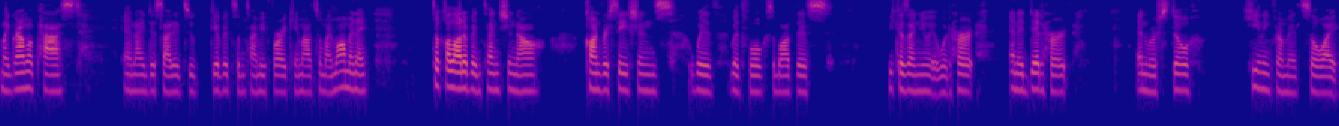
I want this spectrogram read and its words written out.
My grandma passed and i decided to give it some time before i came out to my mom and i took a lot of intentional conversations with with folks about this because i knew it would hurt and it did hurt and we're still healing from it so i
